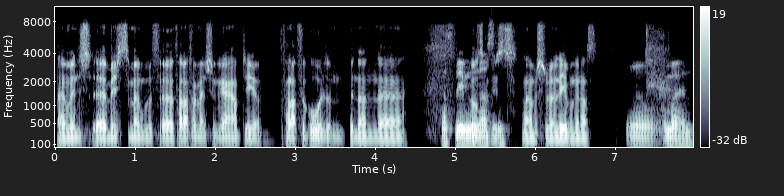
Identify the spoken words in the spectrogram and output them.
Dann bin ich, äh, bin ich zu meinem äh, Falafelmenschen gegangen, habe die Falafel geholt und bin dann äh, Das Leben genossen. Dann habe ich mein Leben genossen. Ja, immerhin.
